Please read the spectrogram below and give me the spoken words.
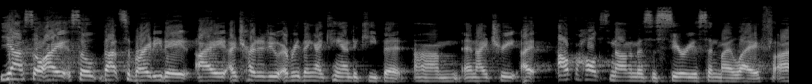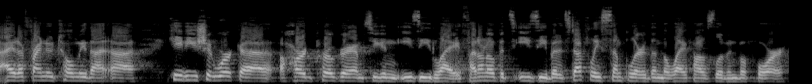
yeah, so I so that sobriety date, I, I try to do everything I can to keep it, um, and I treat I, Alcoholics Anonymous is serious in my life. I, I had a friend who told me that, uh, Katie, you should work a, a, hard program so you get an easy life. I don't know if it's easy, but it's definitely simpler than the life I was living before.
